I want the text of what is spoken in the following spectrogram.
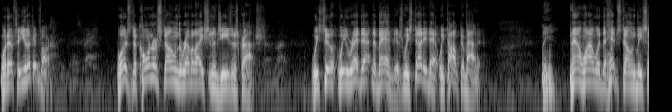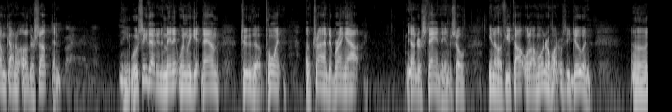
What else are you looking for? Was the cornerstone the revelation of Jesus Christ? We still we read that in the Baptist. We studied that. We talked about it. Now, why would the headstone be some kind of other something? We'll see that in a minute when we get down to the point of trying to bring out the understanding. So, you know, if you thought, well, I wonder what was he doing? Uh,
